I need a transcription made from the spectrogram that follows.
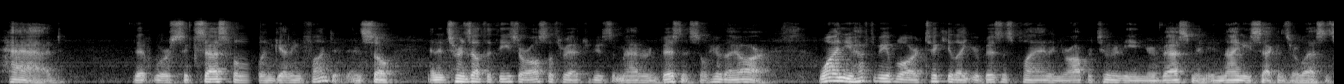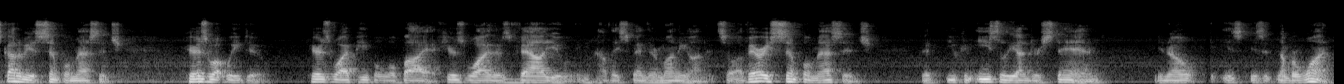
had that were successful in getting funded. And so, and it turns out that these are also three attributes that matter in business. So here they are. One, you have to be able to articulate your business plan and your opportunity and your investment in 90 seconds or less. It's got to be a simple message. Here's what we do. Here's why people will buy it. Here's why there's value in how they spend their money on it. So a very simple message that you can easily understand, you know, is is it number one.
